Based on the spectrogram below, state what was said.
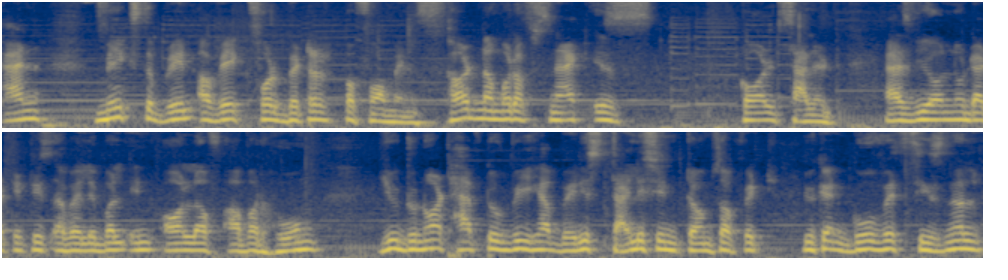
and makes the brain awake for better performance. Third number of snack is called salad as we all know that it is available in all of our home you do not have to be very stylish in terms of it. You can go with seasonal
